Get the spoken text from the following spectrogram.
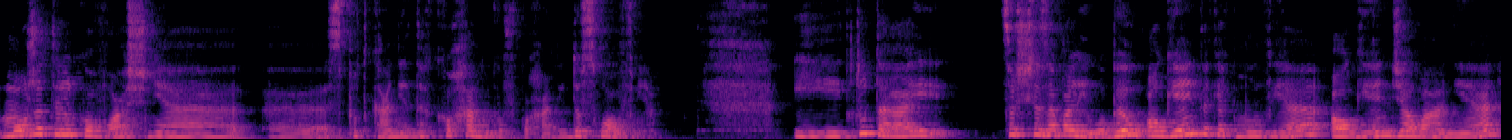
może tylko właśnie e, spotkanie tych kochanków, kochani, dosłownie. I tutaj coś się zawaliło. Był ogień, tak jak mówię, ogień, działanie,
